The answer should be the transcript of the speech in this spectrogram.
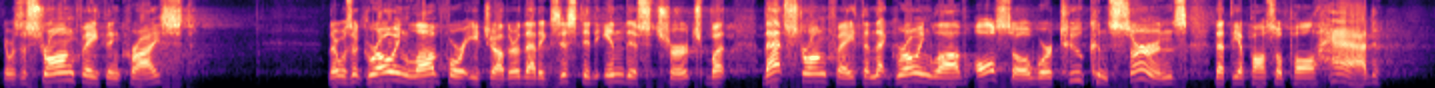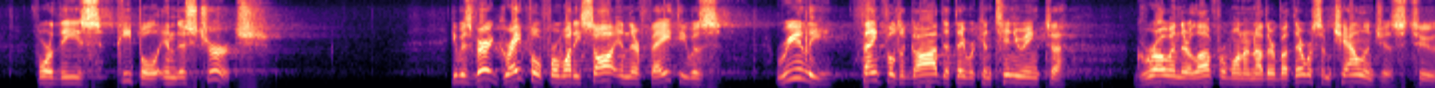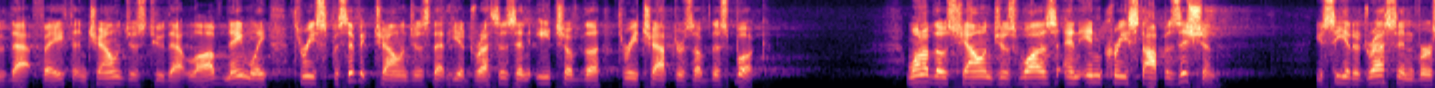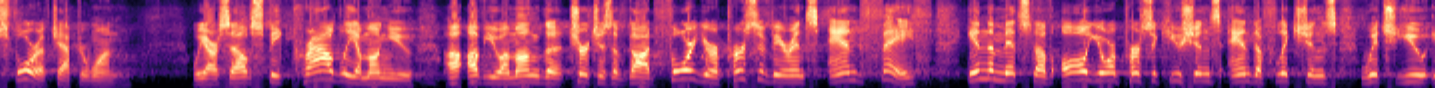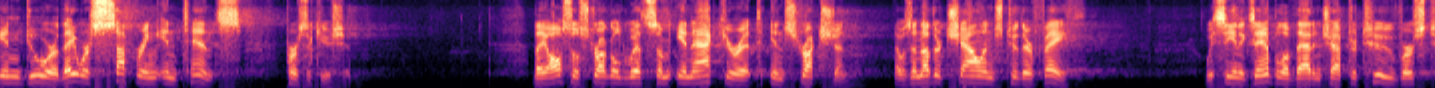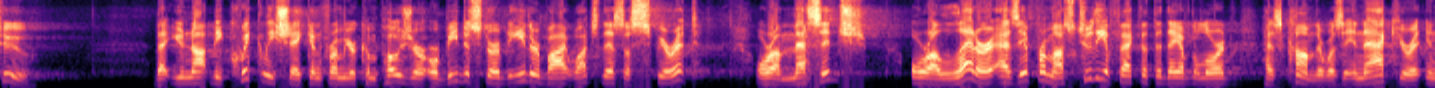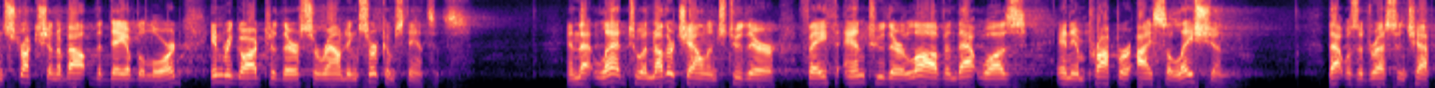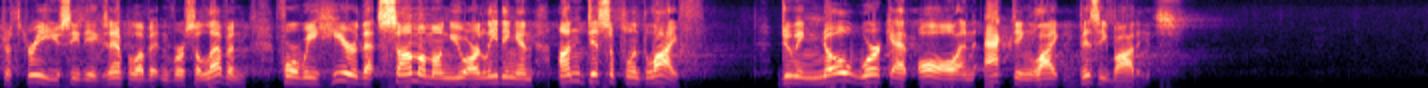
There was a strong faith in Christ. There was a growing love for each other that existed in this church, but that strong faith and that growing love also were two concerns that the Apostle Paul had for these people in this church. He was very grateful for what he saw in their faith. He was really thankful to God that they were continuing to grow in their love for one another, but there were some challenges to that faith and challenges to that love, namely, three specific challenges that he addresses in each of the three chapters of this book. One of those challenges was an increased opposition. You see it addressed in verse 4 of chapter 1. We ourselves speak proudly among you, uh, of you among the churches of God for your perseverance and faith in the midst of all your persecutions and afflictions which you endure. They were suffering intense persecution. They also struggled with some inaccurate instruction. That was another challenge to their faith. We see an example of that in chapter 2, verse 2 that you not be quickly shaken from your composure or be disturbed either by, watch this, a spirit or a message or a letter as if from us to the effect that the day of the Lord has come. There was inaccurate instruction about the day of the Lord in regard to their surrounding circumstances. And that led to another challenge to their faith and to their love, and that was an improper isolation that was addressed in chapter 3. You see the example of it in verse 11. For we hear that some among you are leading an undisciplined life, doing no work at all and acting like busybodies.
